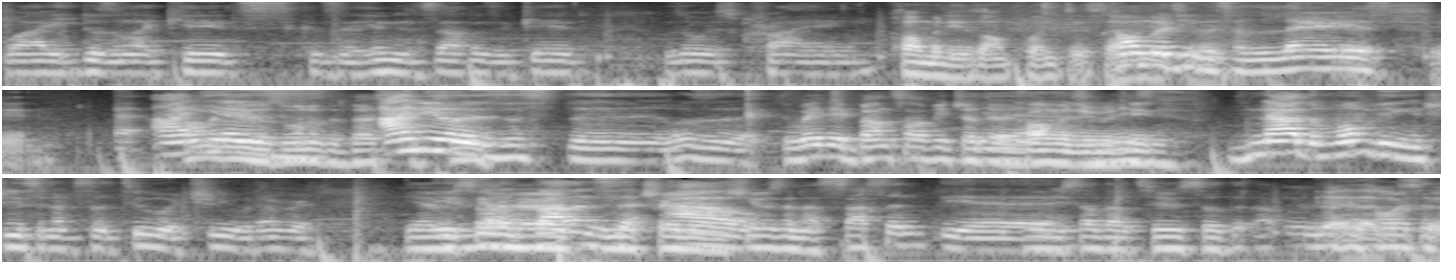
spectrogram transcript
why he doesn't like kids, because him himself as a kid was always crying. Comedy is on point. This Comedy anime, was so- hilarious. Yeah, shit. Uh, Comedy was one of the best. Anya is just the what was it? The way they bounce off each other. Yeah. is Comedy amazing. relief. Now the one being introduced in episode two or three, whatever. Yeah, we He's saw gonna her balance in the trailer. out. She was an assassin. Yeah, Yeah. we saw that too. So th- we're looking Yeah, forward to that.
